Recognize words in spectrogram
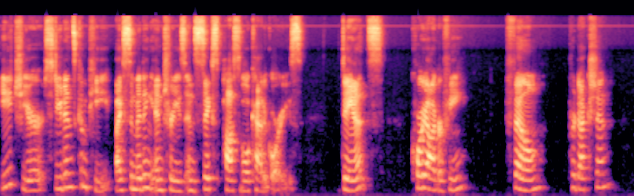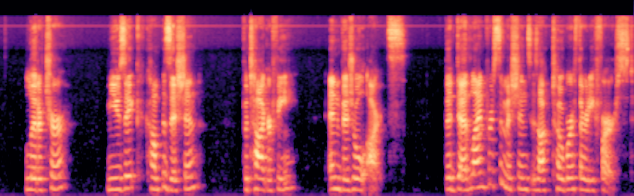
Each year, students compete by submitting entries in six possible categories dance, choreography, film, production, literature, music, composition, photography, and visual arts. The deadline for submissions is October 31st.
